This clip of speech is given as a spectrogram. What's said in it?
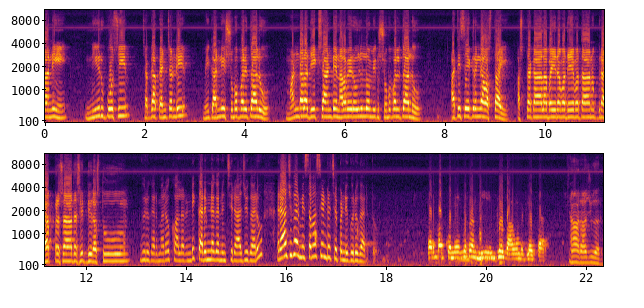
దాన్ని నీరు పోసి చక్కగా పెంచండి. మీకు అన్ని శుభ ఫలితాలు మండల దీక్ష అంటే నలభై రోజుల్లో మీకు శుభ ఫలితాలు అతి శీఘ్రంగా వస్తాయి. అష్టకాల భైరవ దేవతానుగ్రహ ప్రసాద సిద్ధిరస్తూ. గురుగారు మరో కాలర్ అండి కరీంనగర్ నుంచి రాజు గారు. రాజు గారు మీ సమస్య ఏంటో చెప్పండి గురుగారితో. సార్ మాకు కొన్ని రోజులుగా మీ ఇంట్లో బాగుండట్లేదు సార్. ఆ, రాజు గారు.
